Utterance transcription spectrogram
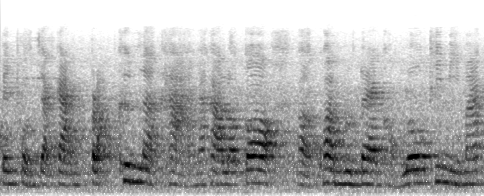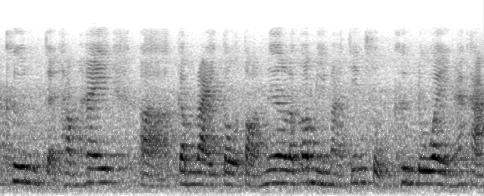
เป็นผลจากการปรับขึ้นราคานะคะ แล้วก็ความรุนแรงของโลกที่มีมากขึ้น จะทำให้กำไรโตต่อเนื่อง แล้วก็มีมาจิ้นสูงขึ้นด้วยนะคะ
